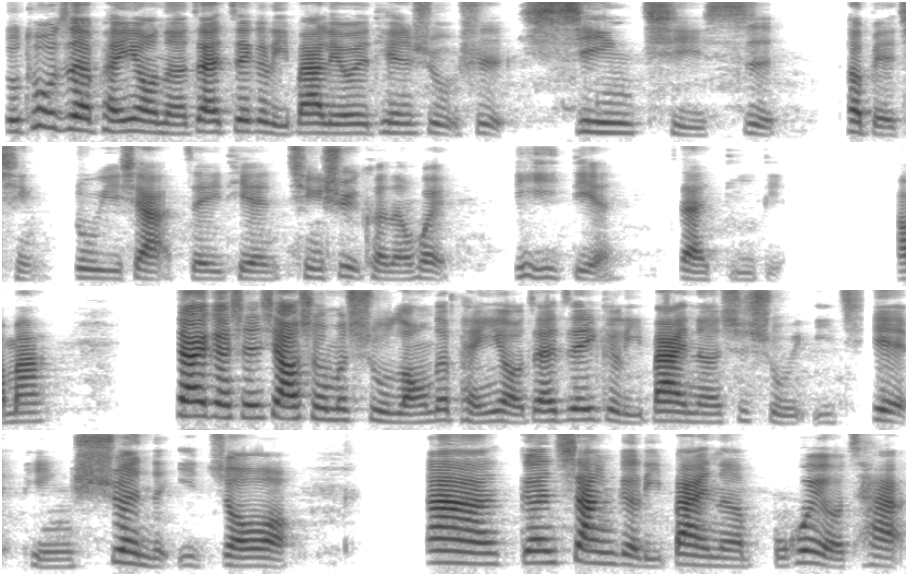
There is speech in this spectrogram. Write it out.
属兔子的朋友呢，在这个礼拜留的天数是星期四，特别请注意一下这一天情绪可能会低一点再低点，好吗？下一个生肖是我们属龙的朋友，在这一个礼拜呢，是属于一切平顺的一周哦。那跟上个礼拜呢，不会有差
